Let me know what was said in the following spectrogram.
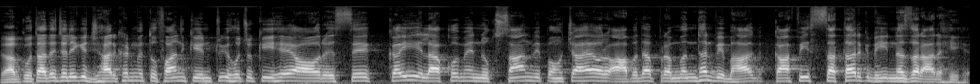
तो आपको बताते चले कि झारखंड में तूफ़ान की एंट्री हो चुकी है और इससे कई इलाकों में नुकसान भी पहुँचा है और आपदा प्रबंधन विभाग काफ़ी सतर्क भी नज़र आ रही है।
